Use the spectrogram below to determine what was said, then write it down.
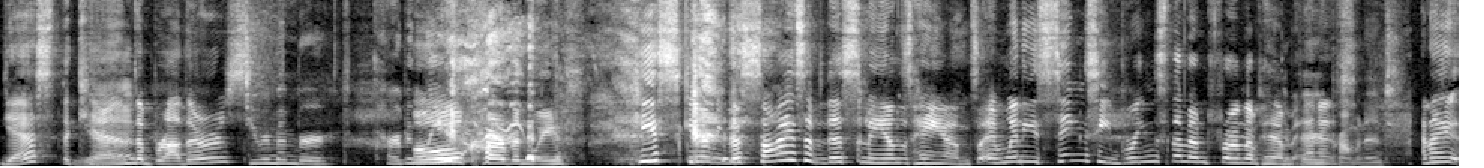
Yes, the Kin, yeah. the brothers. Do you remember Carbon oh, Leaf. Oh, Carbon Leaf. He's scary. The size of this man's hands, and when he sings, he brings them in front of him, They're and it's prominent. And I,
